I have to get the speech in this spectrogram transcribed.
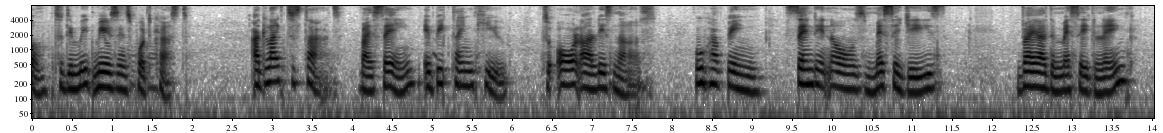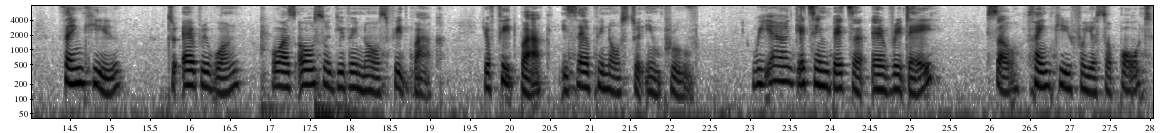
Welcome to the Mid Musings podcast. I'd like to start by saying a big thank you to all our listeners who have been sending us messages via the message link. Thank you to everyone who has also given us feedback. Your feedback is helping us to improve. We are getting better every day, so thank you for your support.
